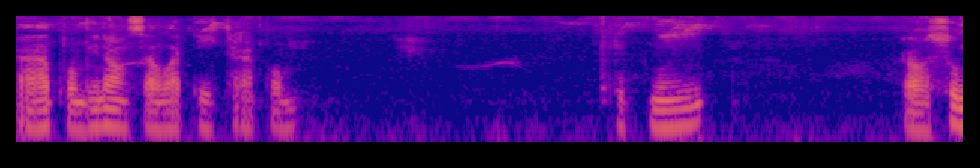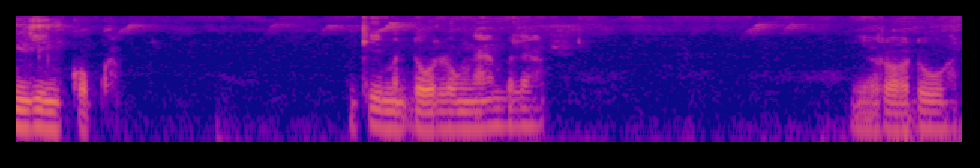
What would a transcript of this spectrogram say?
ครับผมพี่น้องสวัสดีครับผมคลิปนี้รอซุ่มยิงกบครับ เมื่อกี้มันโดดลงน้ำไปแล้วเดี๋ยวรอดูครับ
